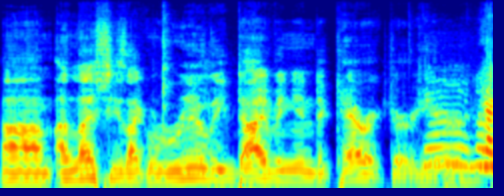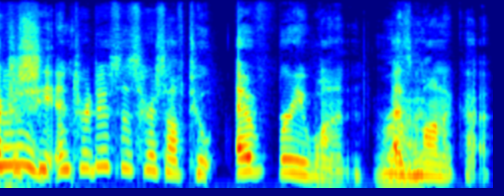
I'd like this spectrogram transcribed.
Um, unless she's like really diving into character Yeah, here. Yeah, because she introduces herself to everyone as Monica.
